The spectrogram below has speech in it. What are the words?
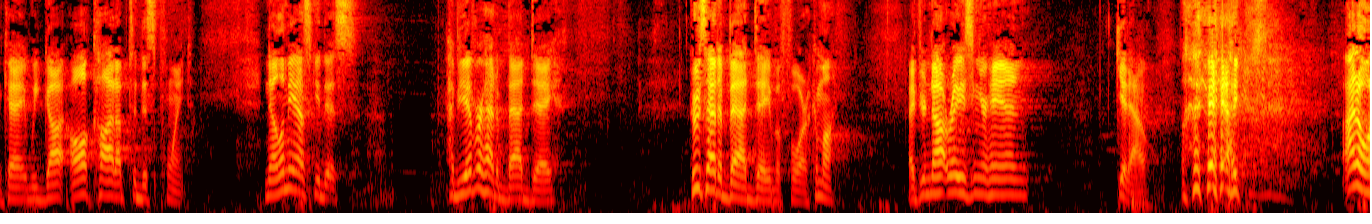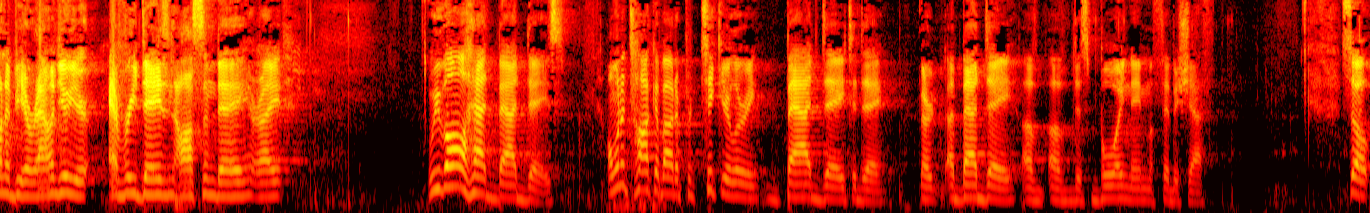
Okay? We got all caught up to this point. Now let me ask you this. Have you ever had a bad day? Who's had a bad day before? Come on. If you're not raising your hand, get out. I don't want to be around you. Your every day is an awesome day, right? We've all had bad days. I want to talk about a particularly bad day today, or a bad day of, of this boy named Mephibosheth. So,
